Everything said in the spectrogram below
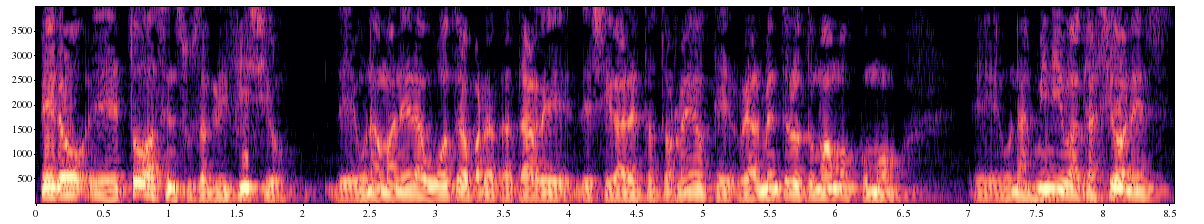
pero eh, todos hacen su sacrificio de una manera u otra para tratar de, llegar a estos torneos que realmente lo tomamos como eh, unas mini vacaciones,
